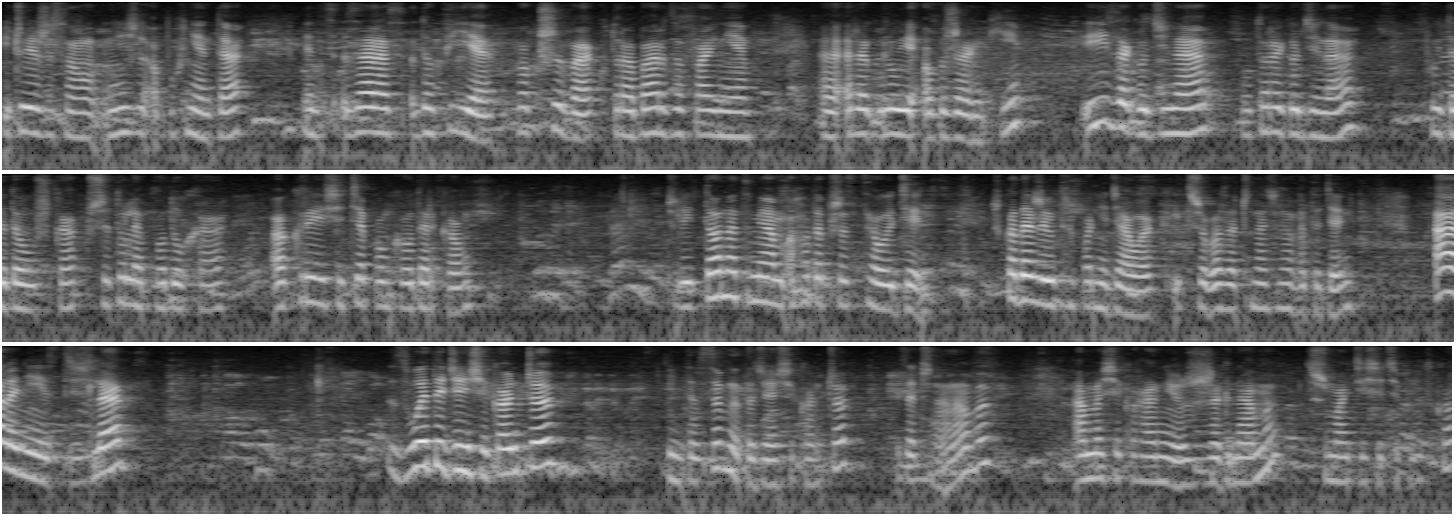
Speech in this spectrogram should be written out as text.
I czuję, że są nieźle opuchnięte, więc zaraz dopiję pokrzywę, która bardzo fajnie e, reguluje obrzęki. I za godzinę, półtorej godziny pójdę do łóżka, przytulę poduchę, okryję się ciepłą kołderką. Czyli to, na co miałam ochotę przez cały dzień. Szkoda, że jutro poniedziałek i trzeba zaczynać nowy tydzień. Ale nie jest źle. Zły tydzień się kończy. Intensywny tydzień się kończy. Zaczyna nowy. A my się, kochani, już żegnamy. Trzymajcie się cieplutko.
